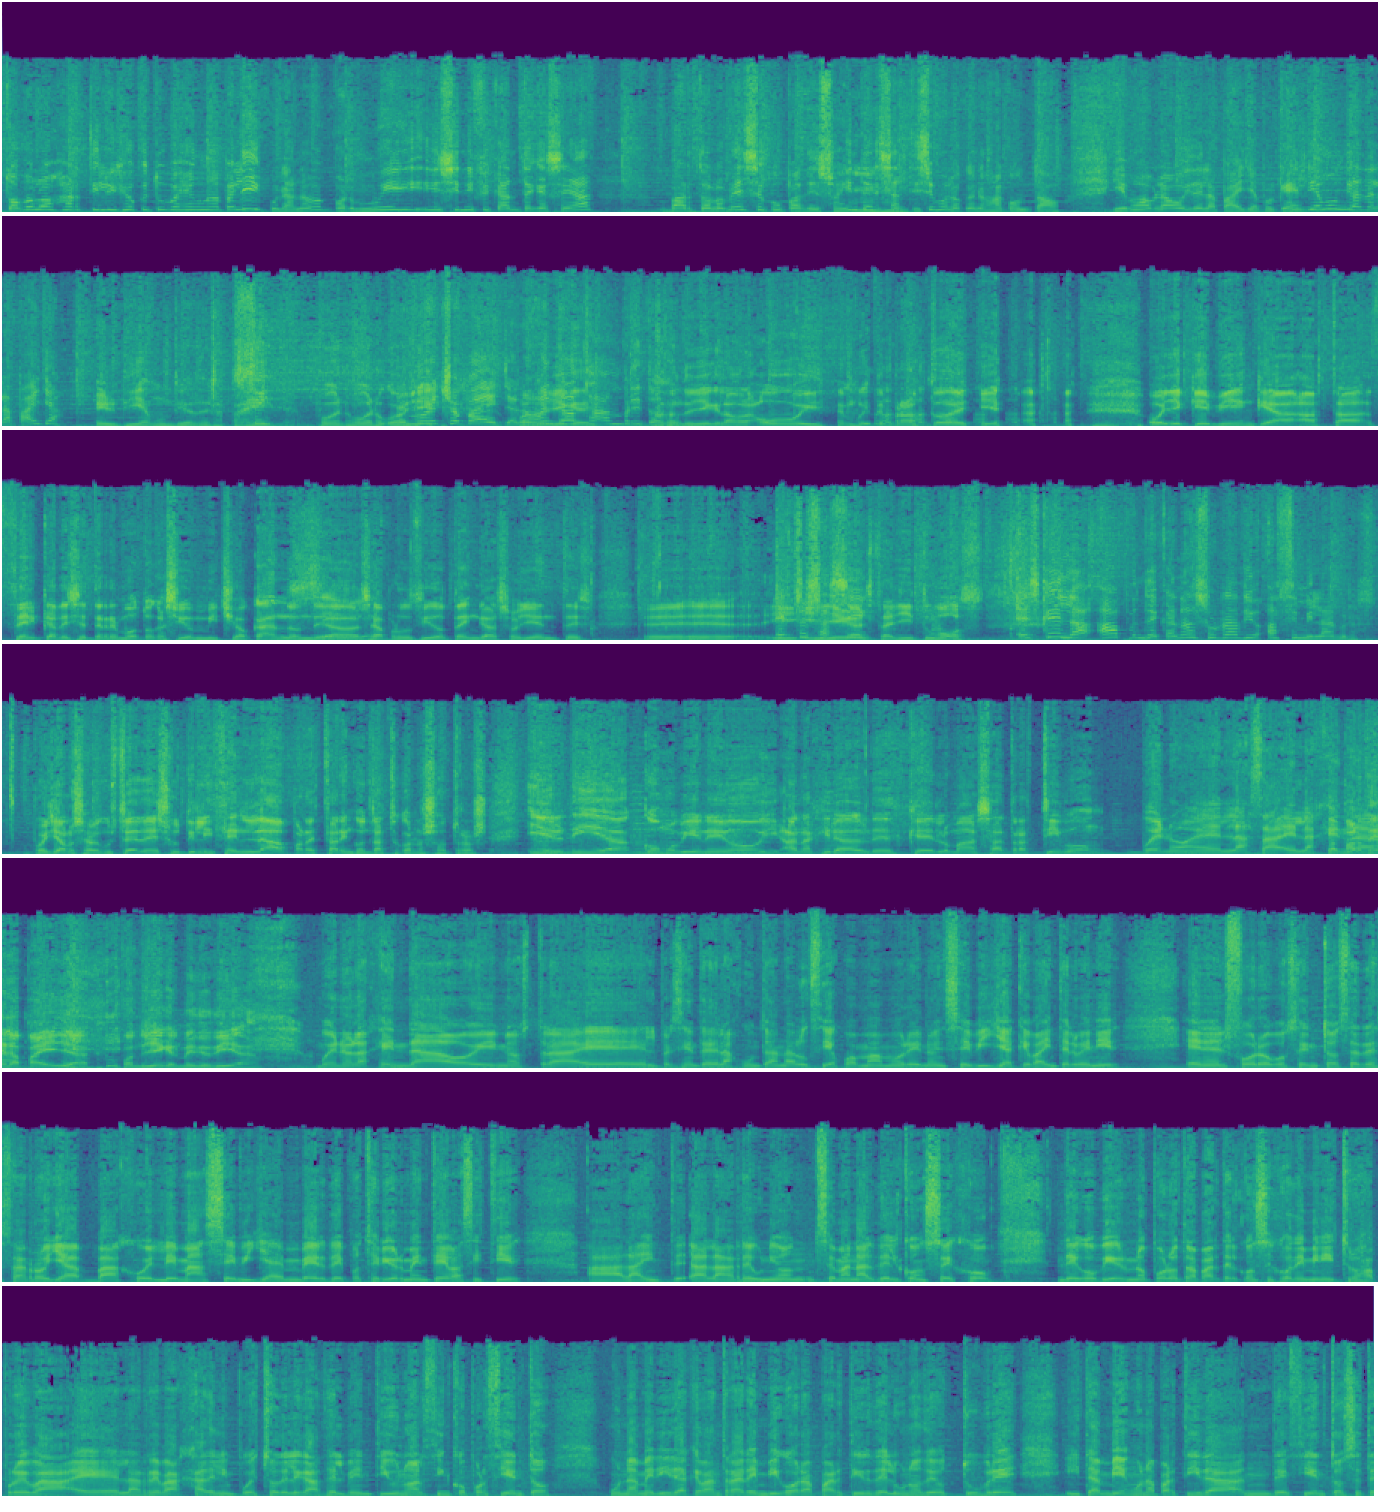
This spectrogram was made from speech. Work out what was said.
todos los artilugios que tú ves en una película, ¿no? Por muy insignificante que sea, Bartolomé se ocupa de eso. Es interesantísimo lo que nos ha contado. Y hemos hablado hoy de la paella, porque es el Día Mundial de la Paella. El Día Mundial de la Paella. Bueno, bueno, cuando Hemos hecho paella, nos ha hambre y todo. Cuando llegue la hora, uy, es muy temprano todavía. Oye, qué bien que hasta cerca de ese terremoto que ha sido en Michoacán, donde se ha producido, tengas oyentes eh, y, llega hasta allí tu voz. Es que la app de Canal Sur Radio hace milagros. Pues ya lo saben ustedes, utilícenla para estar en contacto con nosotros. Y el día, ¿cómo viene hoy? Ana Giraldez, que es lo más atractivo atractivo? Bueno, en la, en la agenda... Aparte de la paella, cuando llegue el mediodía. Bueno, la agenda hoy nos trae el presidente de la Junta de Andalucía, Juanma Moreno, en Sevilla, que va a intervenir en el foro Bocento. Se desarrolla bajo el lema Sevilla en Verde. Posteriormente va a asistir a la, reunión semanal del Consejo de Gobierno. Por otra parte, el Consejo de Ministros aprueba eh, la rebaja del impuesto del gas del 21 al 5%, una medida que va a entrar en vigor a partir del 1 de octubre y también una partida de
